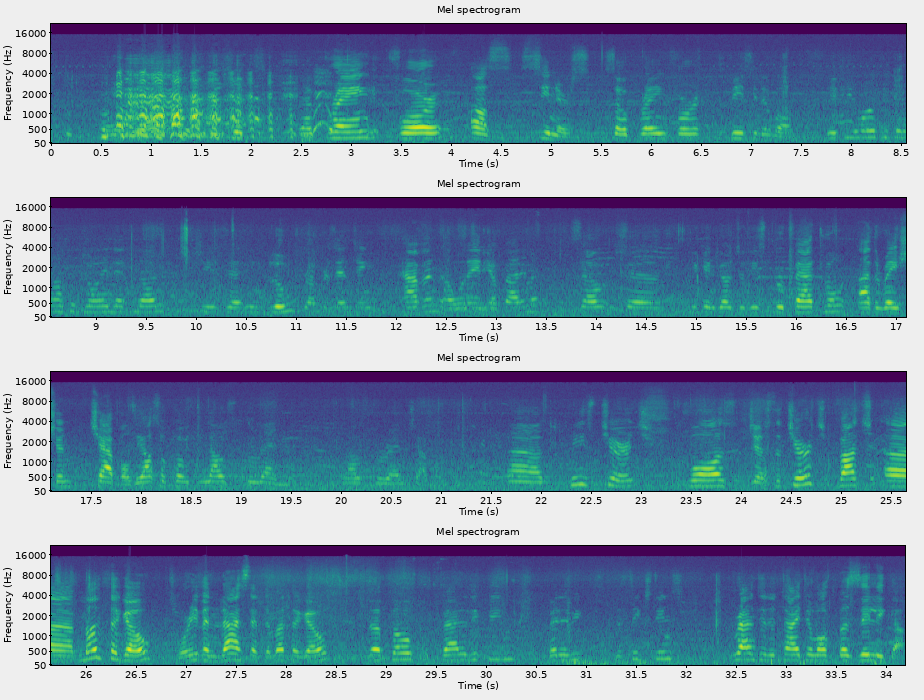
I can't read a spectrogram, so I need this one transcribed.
praying for us sinners. So praying for peace in the world. If you want, you can also join that nun. She's uh, in blue, representing heaven, Our Lady of Fatima. So uh, you can go to this perpetual adoration chapel. They also call it Laus Perenne, Laus Perenne Chapel. Uh, this church was just a church, but a month ago, or even less than a month ago, the Pope Benedict, Benedict XVI granted the title of Basilica.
